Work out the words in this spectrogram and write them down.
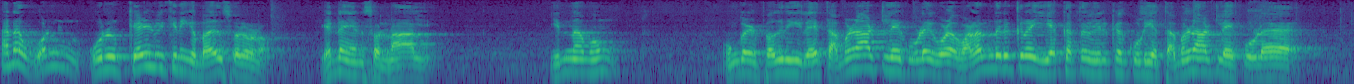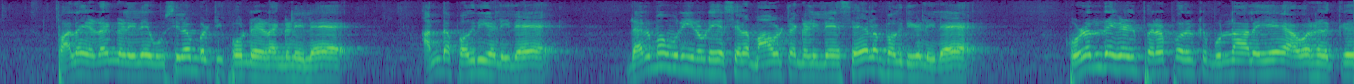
ஆனால் ஒன் ஒரு கேள்விக்கு நீங்கள் பதில் சொல்லணும். என்ன சொன்னால் இன்னமும் உங்கள் பகுதியிலே தமிழ்நாட்டிலே கூட இவ்வளவு வளர்ந்திருக்கிற இயக்கத்தில் இருக்கக்கூடிய தமிழ்நாட்டிலே கூட பல இடங்களிலே உசிலம்பட்டி போன்ற இடங்களிலே அந்த பகுதிகளிலே தர்மபுரியினுடைய சில மாவட்டங்களிலே சேலம் பகுதிகளிலே குழந்தைகள் பிறப்பதற்கு முன்னாலேயே அவர்களுக்கு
